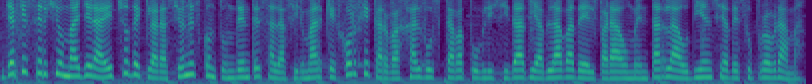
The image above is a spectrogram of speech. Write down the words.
ya que Sergio Mayer ha hecho declaraciones contundentes al afirmar que Jorge Carvajal buscaba publicidad y hablaba de él para aumentar la audiencia de su programa.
